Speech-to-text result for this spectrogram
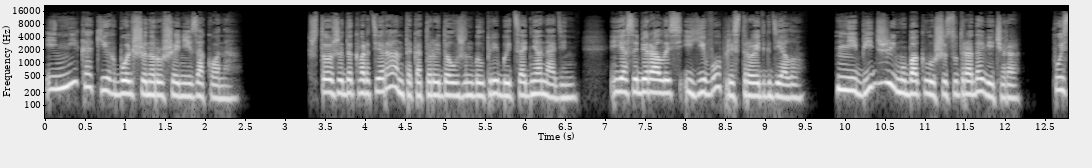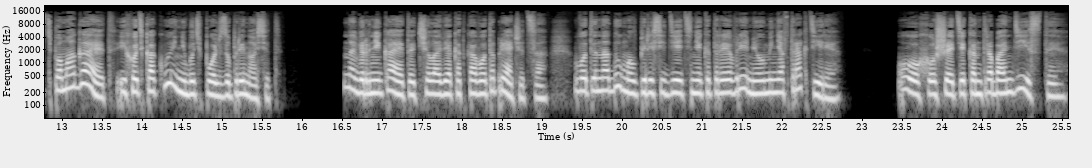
и никаких больше нарушений закона. Что же до квартиранта, который должен был прибыть со дня на день? Я собиралась и его пристроить к делу. Не бить же ему баклуши с утра до вечера. Пусть помогает и хоть какую-нибудь пользу приносит. Наверняка этот человек от кого-то прячется. Вот и надумал пересидеть некоторое время у меня в трактире. Ох уж эти контрабандисты.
